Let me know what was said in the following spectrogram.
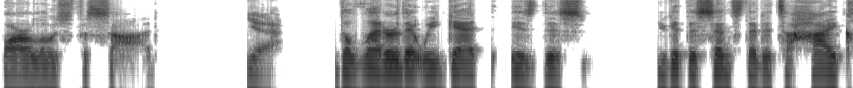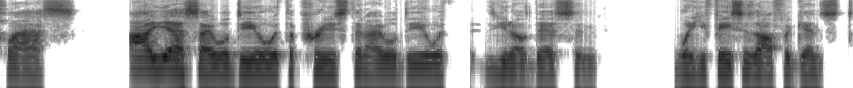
barlow's facade Yeah. the letter that we get is this you get the sense that it's a high class ah yes i will deal with the priest and i will deal with you know this and when he faces off against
